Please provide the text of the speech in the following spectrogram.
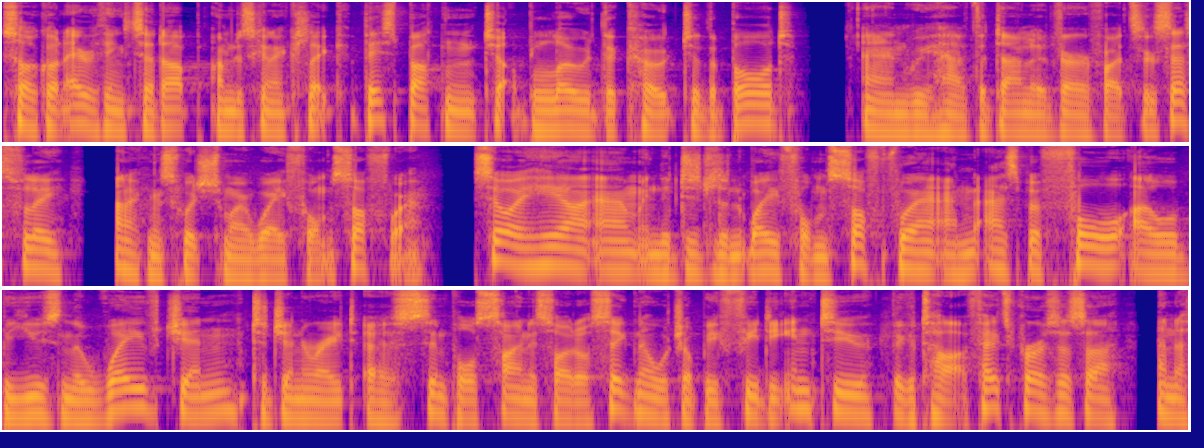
So I've got everything set up. I'm just going to click this button to upload the code to the board, and we have the download verified successfully, and I can switch to my waveform software. So here I am in the Digilent Waveform software, and as before, I will be using the WaveGen to generate a simple sinusoidal signal, which I'll be feeding into the guitar effects processor, and a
